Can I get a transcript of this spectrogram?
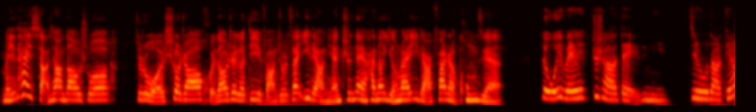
没太想象到说，就是我社招回到这个地方，就是在一两年之内还能迎来一点儿发展空间。对我以为至少得你进入到第二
